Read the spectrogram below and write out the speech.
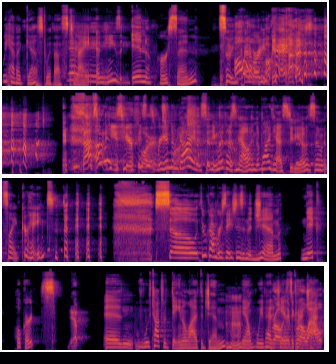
We have a guest with us tonight, and he's in person. So you kind of Oh, already okay. that. That's what he's here for. This is random Surprise. guy that's sitting with us now in the podcast studio. So it's like great. so through conversations in the gym, Nick Hochertz, Yep. and we've talked with Dane a lot at the gym. Mhm. You know, we've had Bro, a chance they to kind of chat. out.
